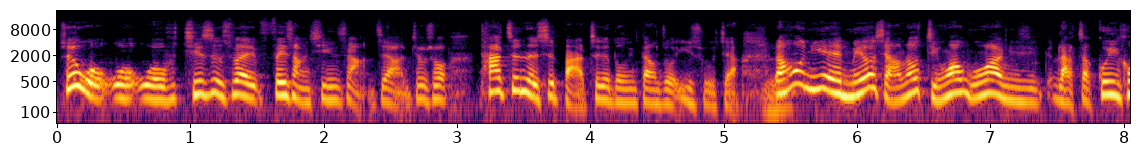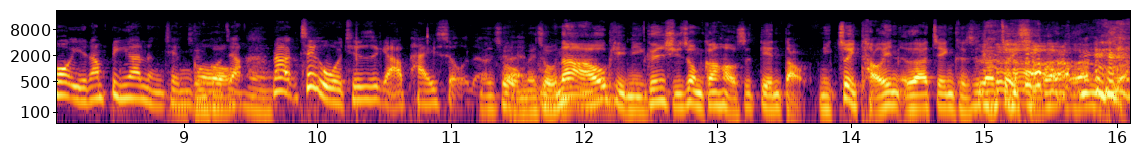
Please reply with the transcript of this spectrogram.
所以我我我其实会非常欣赏这样，就是说他真的是把这个东西当做艺术家，然后你也没有想到景观文化你六十龟块也当冰安冷千块这样，那这个我其实是给他拍手的。没错没错，那阿 OK 你跟徐仲刚好是颠倒，你最讨厌鹅阿煎，可是他最喜欢鹅阿煎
